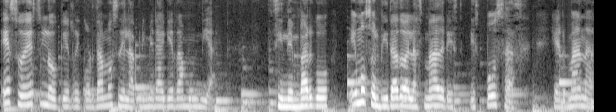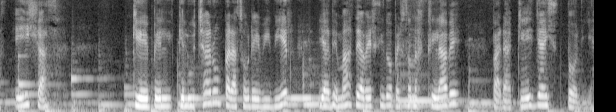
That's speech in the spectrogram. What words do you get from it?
Eso es lo que recordamos de la Primera Guerra Mundial. Sin embargo, hemos olvidado a las madres, esposas, hermanas e hijas que, lucharon para sobrevivir y además de haber sido personas clave para aquella historia.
